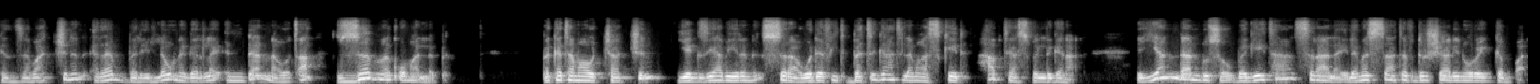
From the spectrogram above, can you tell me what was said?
ገንዘባችንን ረብ በሌለው ነገር ላይ እንዳናወጣ ዘብ መቆም አለብን። በከተማዎቻችን የእግዚአብሔርን ስራ ወደፊት በትጋት ለማስኬድ ሀብት ያስፈልገናል። እያንዳንዱ ሰው በጌታ ስራ ላይ ለመሳተፍ ድርሻ ሊኖረው ይገባል።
